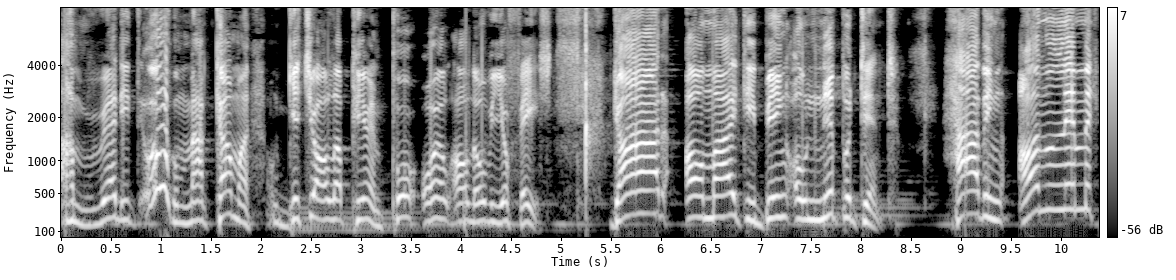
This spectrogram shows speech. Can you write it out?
I'm ready to, oh, my, come on, I'll get you all up here and pour oil all over your face. God Almighty being omnipotent, having unlimited,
